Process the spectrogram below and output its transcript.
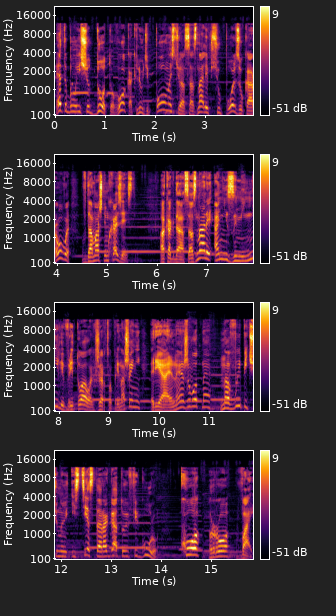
Это было еще до того, как люди полностью осознали всю пользу коровы в домашнем хозяйстве. А когда осознали, они заменили в ритуалах жертвоприношений реальное животное на выпеченную из теста рогатую фигуру – коровай.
